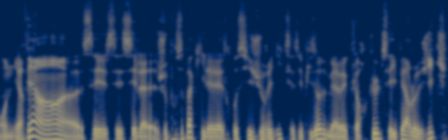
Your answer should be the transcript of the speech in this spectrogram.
on y revient. Hein, c'est, je pensais pas qu'il allait être aussi juridique cet épisode, mais avec le recul, c'est hyper logique.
